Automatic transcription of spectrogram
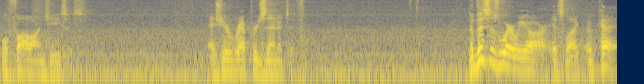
will fall on Jesus as your representative. Now, this is where we are. It's like, okay,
